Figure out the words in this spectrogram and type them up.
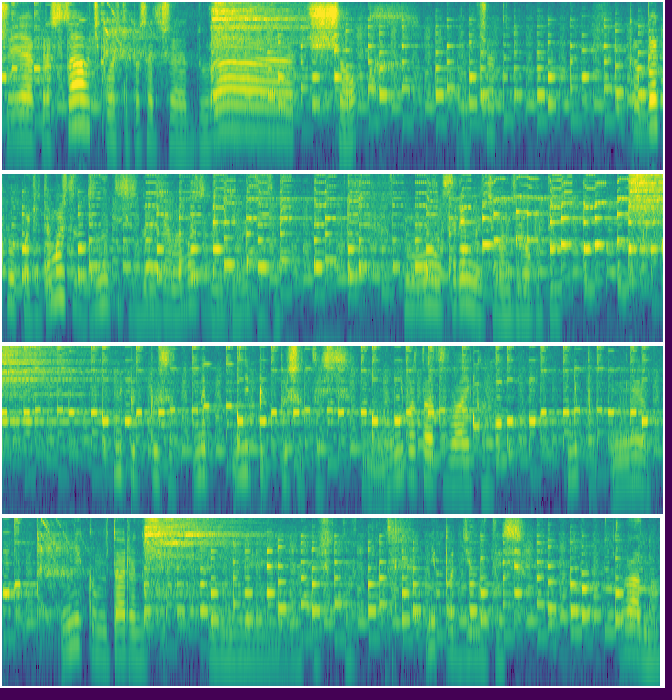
що я красавчик, можете писати, що я дурачок. Дурачок. Як, ви хочете, можете ділитися з друзями, можете не ділитися. Ну, все рівно це вам зробити. Не підписуй, не, не підпишитесь, не поставити лайка, не, не, коментарі не, не напишете, не поділитесь. Ладно.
